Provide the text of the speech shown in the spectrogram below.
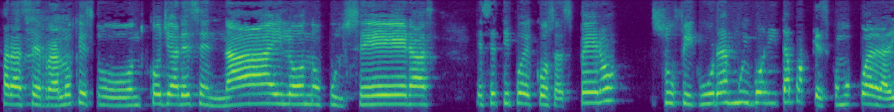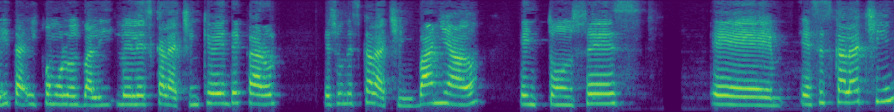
para cerrar lo que son collares en nylon o pulseras, ese tipo de cosas, pero su figura es muy bonita porque es como cuadradita y como los el escalachín que vende Carol es un escalachín bañado, entonces eh, ese escalachín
